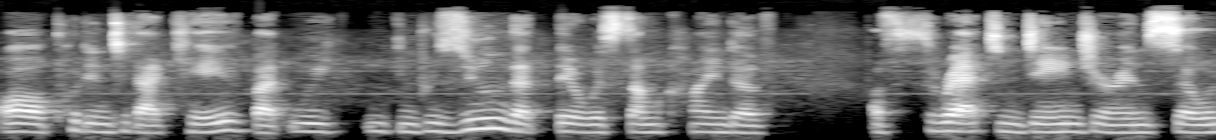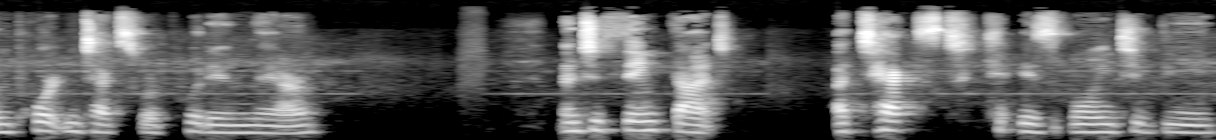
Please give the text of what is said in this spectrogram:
all put into that cave, but we, we can presume that there was some kind of, of threat and danger, and so important texts were put in there. And to think that a text is going to be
